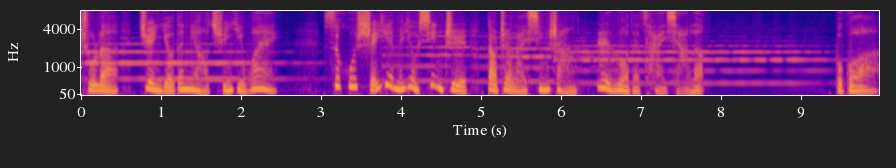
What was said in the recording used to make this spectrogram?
除了倦游的鸟群以外。似乎谁也没有兴致到这来欣赏日落的彩霞了。不过，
